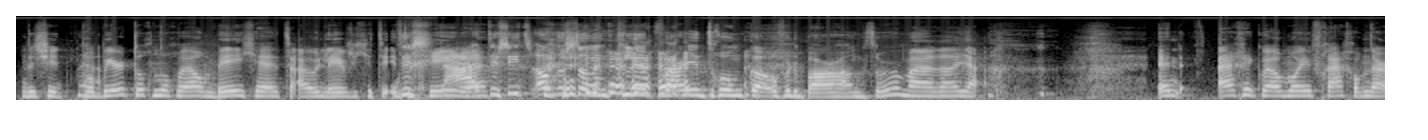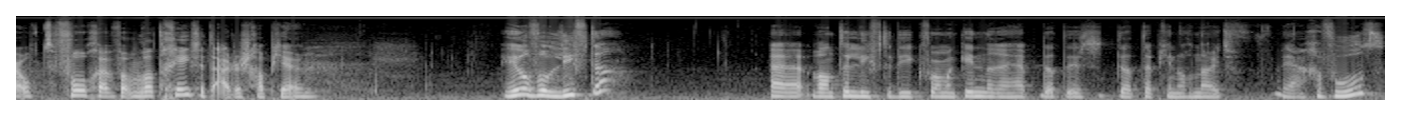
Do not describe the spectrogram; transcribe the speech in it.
Dus je probeert toch nog wel een beetje het oude leventje te Het is, integreren. nou, het is iets anders dan een club waar je dronken over de bar hangt, hoor. Maar uh, ja. En eigenlijk wel een mooie vraag om daarop te volgen. Van wat geeft het ouderschap je? Heel veel liefde. Uh, want de liefde die ik voor mijn kinderen heb, dat, is, dat heb je nog nooit ja, gevoeld.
